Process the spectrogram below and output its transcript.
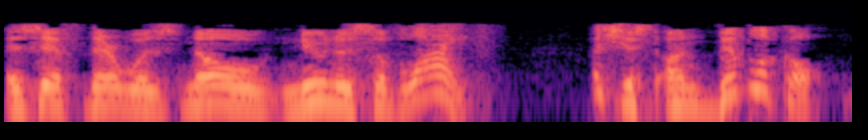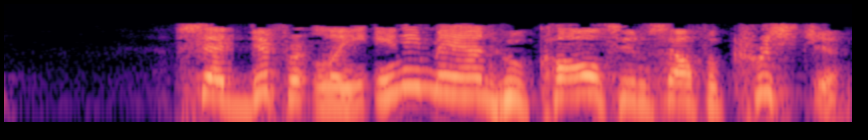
as if there was no newness of life. That's just unbiblical. Said differently, any man who calls himself a Christian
